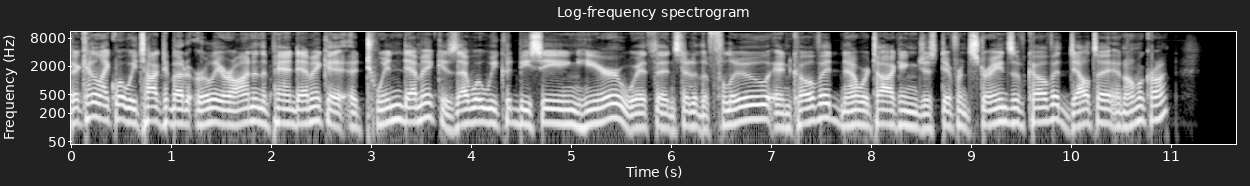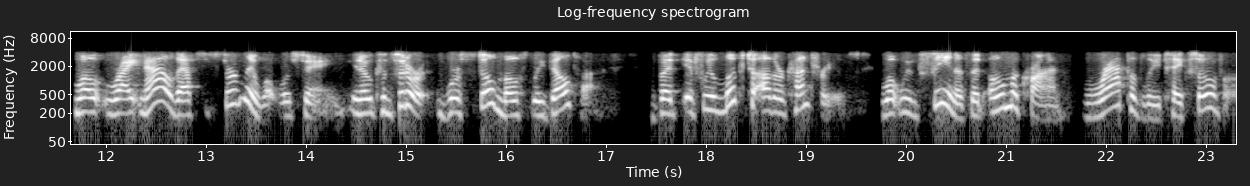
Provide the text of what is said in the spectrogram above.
That kind of like what we talked about earlier on in the pandemic, a, a twin demic? Is that what we could be seeing here with uh, instead of the flu and COVID? Now we're talking just different strains of COVID, Delta and Omicron? Well, right now, that's certainly what we're seeing. You know, consider we're still mostly Delta. But if we look to other countries, what we've seen is that Omicron rapidly takes over.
